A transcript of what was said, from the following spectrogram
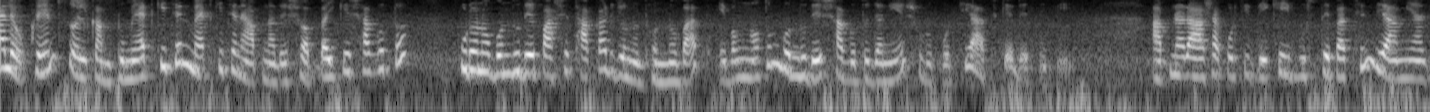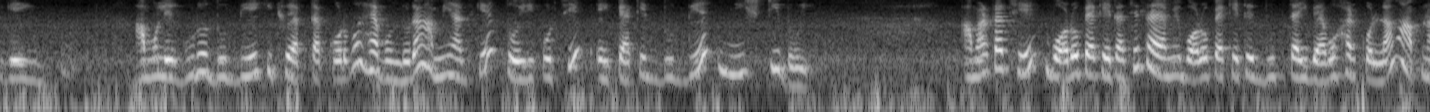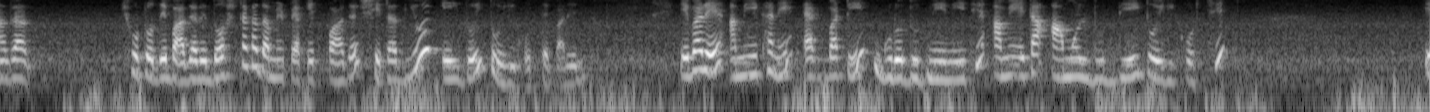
Hello friends, welcome to mat kitchen. Mat কিচেনে আপনাদের সবাইকে স্বাগত। পুরনো বন্ধুদের পাশে থাকার জন্য ধন্যবাদ এবং নতুন বন্ধুদের স্বাগত জানিয়ে শুরু করছি আজকের রেসিপি আপনারা আশা করছি দেখেই বুঝতে পাচ্ছেন যে আমি আজকে এই আমলের গুঁড়ো দুধ দিয়ে কিছু একটা করব। হ্যাঁ বন্ধুরা, আমি আজকে তৈরি করছি এই প্যাকেট দুধ দিয়ে মিষ্টি দই। আমার কাছে বড় প্যাকেট আছে, তাই আমি বড় প্যাকেটের দুধটাই ব্যবহার করলাম। আপনারা ছোটোদের বাজারে দশ টাকা দামের প্যাকেট পাওয়া যায়, সেটা দিয়েও এই দই তৈরি করতে পারেন। এবারে আমি এখানে এক বাটি গুঁড়ো দুধ নিয়ে নিয়েছি। আমি এটা আমল দুধ দিয়েই তৈরি করছি।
